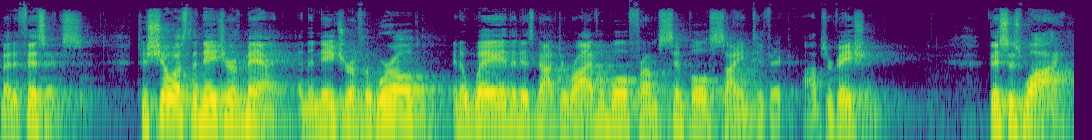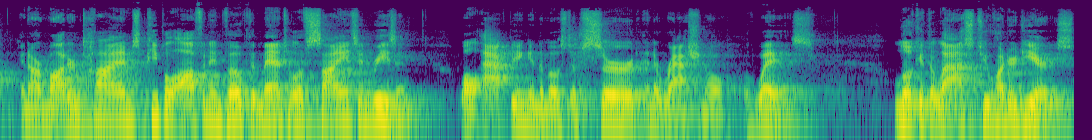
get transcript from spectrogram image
metaphysics. To show us the nature of man and the nature of the world in a way that is not derivable from simple scientific observation. This is why, in our modern times, people often invoke the mantle of science and reason while acting in the most absurd and irrational of ways. Look at the last 200 years,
